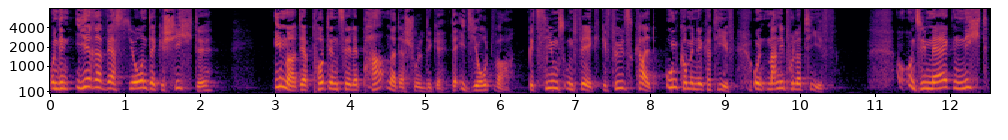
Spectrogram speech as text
und in ihrer Version der Geschichte immer der potenzielle Partner der Schuldige, der Idiot war, beziehungsunfähig, gefühlskalt, unkommunikativ und manipulativ. Und sie merken nicht,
